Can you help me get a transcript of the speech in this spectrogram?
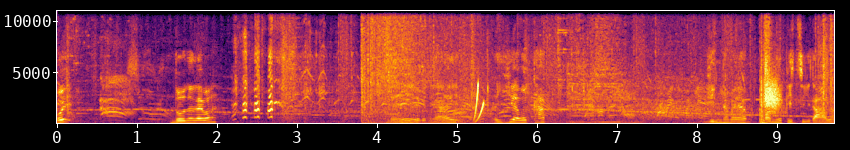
อุ้ย โดนอะไรวะ นี่เป็นไง ไอ้เหี้ยรถทับ ยิงทำไมครับ ตอนนี้ติดสีดาวแล้ว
